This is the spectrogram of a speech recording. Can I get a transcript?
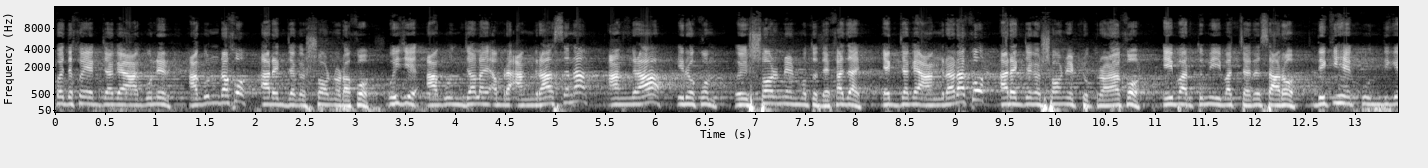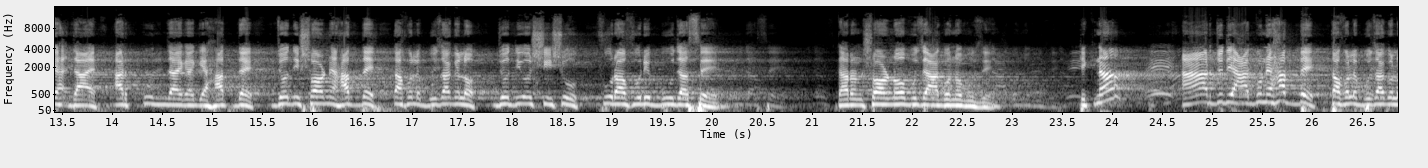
কয়, দেখো, এক জায়গায় আগুনের, আগুন রাখো, আর এক জায়গায় স্বর্ণ রাখো। ওই যে আগুন জ্বালায় আমরা আংরা আছে না, আংরা এরকম ওই স্বর্ণের মতো দেখা যায়। এক জায়গায় আংরা রাখো, আর এক জায়গায় স্বর্ণের টুকরা রাখো। এইবার তুমি এই বাচ্চারে সারো। দেখি হে কোন দিকে যায়, আর কোন জায়গায় গিয়ে হাত দেয়। যদি স্বর্ণে হাত দেয়, তাহলে বোঝা গেল, যদিও শিশু ফুরাফুরি বুঝ আছে। কারণ স্বর্ণ বুঝে আগুনও বুঝে। ঠিক না? আর যদি আগুনে হাত দে, তাহলে বোঝা গেল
